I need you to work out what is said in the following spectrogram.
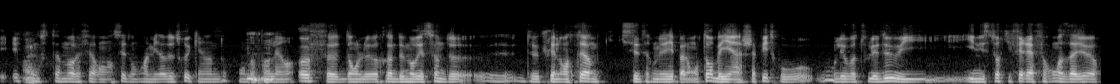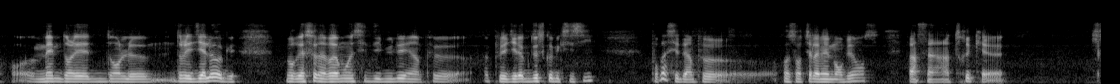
est- Ouais. constamment référencé dans un milliard de trucs. Hein. Donc, on en Mhm. parlait en off euh, dans le run de Morrison de, de Green Lantern qui s'est terminé il n'y a pas longtemps. Ben, il y a un chapitre où, où on les voit tous les deux. Il, il y a une histoire qui fait référence d'ailleurs, euh, même dans les, dans, le, dans les dialogues. Morrison a vraiment essayé d'émuler un peu, un peu les dialogues de ce comics ici pour essayer d'un peu euh, ressortir la même ambiance. Enfin, c'est un truc euh, qui,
